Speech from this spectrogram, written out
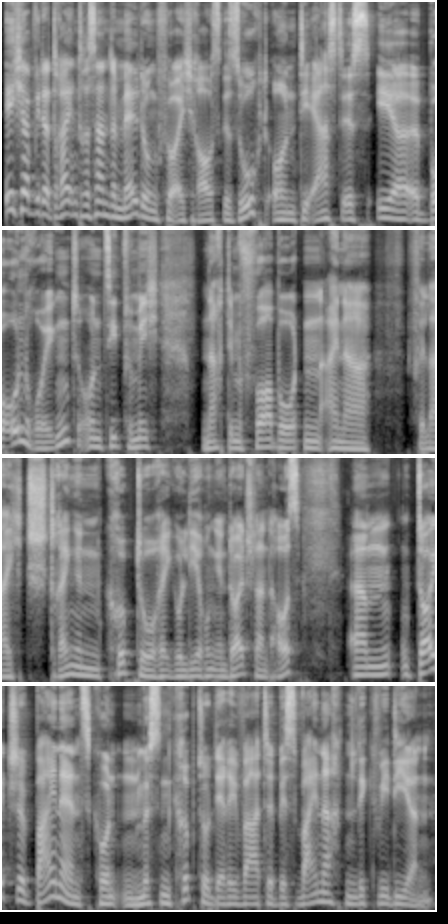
Ich habe wieder drei interessante Meldungen für euch rausgesucht und die erste ist eher beunruhigend und sieht für mich nach dem Vorboten einer vielleicht strengen Kryptoregulierung in Deutschland aus. Ähm, deutsche Binance-Kunden müssen Kryptoderivate bis Weihnachten liquidieren.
